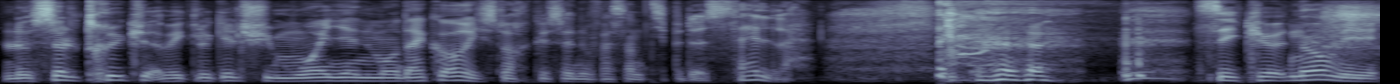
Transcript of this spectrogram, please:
le seul truc avec lequel je suis moyennement d'accord, histoire que ça nous fasse un petit peu de sel. c'est que non mais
